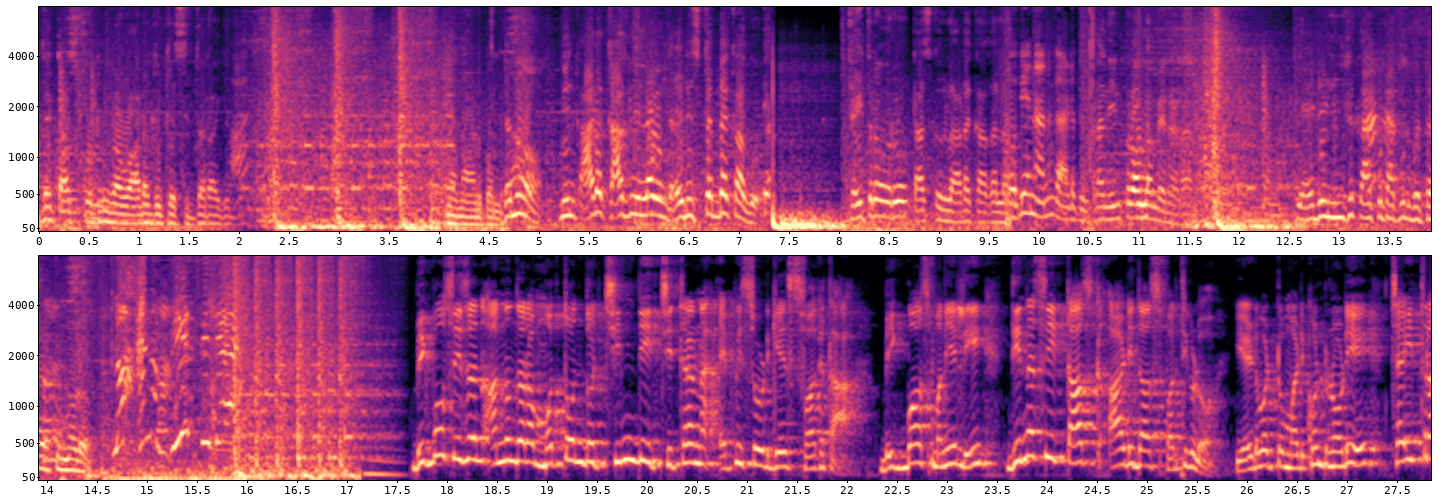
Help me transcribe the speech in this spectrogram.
ಯಾವುದೇ ಟಾಸ್ಕ್ ಕೊಟ್ಟರು ನಾವು ಆಡೋದಕ್ಕೆ ಸಿದ್ಧರಾಗಿದ್ದೆ ನಾನು ಆಡಬಲ್ಲ. ನಿನ್ಗೆ ಆಡೋಕ್ಕಾಗಲಿಲ್ಲ ಒಂದು ಎರಡು ಸ್ಟೆಪ್ ಬೇಕಾಗು. ಚೈತ್ರ ಅವರು ಟಾಸ್ಕ್ಗಳು ಆಡೋಕ್ಕಾಗಲ್ಲ ಭವ್ಯ ನನಗೆ ಆಡಬೇಕು. ಅಣ್ಣ ನಿನ್ ಪ್ರಾಬ್ಲಮ್ ಏನಣ್ಣ? ಎರಡು ನಿಮಿಷಕ್ಕೆ ಹಾಕ್ಬಿಟ್ಟು ಹಾಕ್ಬಿಟ್ಟು ಬರ್ತಾ ಇರ್ತೀನಿ ನೋಡು. ಬಿಗ್ ಬಾಸ್ ಸೀಸನ್ ಹನ್ನೊಂದರ ಮತ್ತೊಂದು ಚಿಂದಿ ಚಿತ್ರಣ ಎಪಿಸೋಡ್ಗೆ ಸ್ವಾಗತ. ಬಿಗ್ ಬಾಸ್ ಮನೆಯಲ್ಲಿ ದಿನಸಿ ಟಾಸ್ಕ್ ಆಡಿದ ಸ್ಪರ್ಧಿಗಳು ಎಡವಟ್ಟು ಮಾಡಿಕೊಂಡು ನೋಡಿ ಚೈತ್ರ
